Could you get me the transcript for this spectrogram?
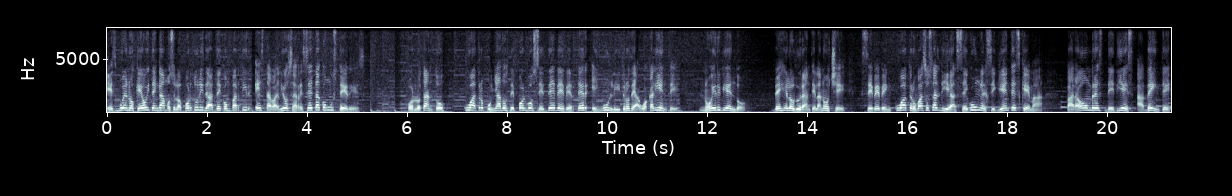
Es bueno que hoy tengamos la oportunidad de compartir esta valiosa receta con ustedes. Por lo tanto, cuatro puñados de polvo se debe verter en un litro de agua caliente, no hirviendo. Déjelo durante la noche se beben 4 vasos al día según el siguiente esquema. Para hombres de 10 a 20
